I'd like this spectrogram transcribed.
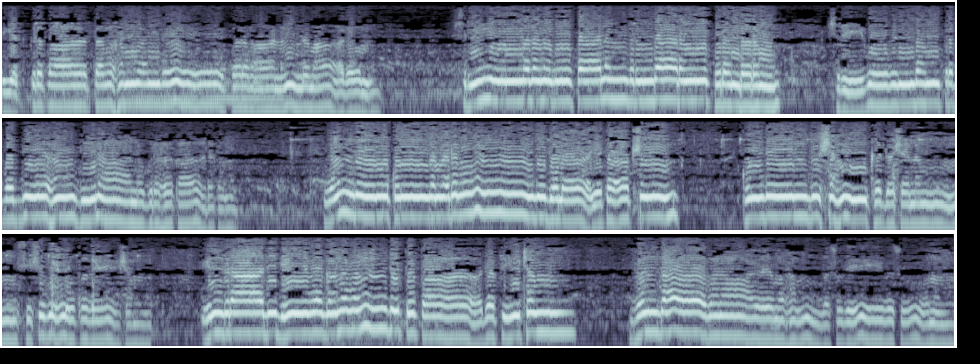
यत्कृपातमहं वंदे परमानन्दमाधवम्। श्रीमन्मदनगोपालम् वृन्दारम् पुरन्दरम् श्रीगोविन्दम् प्रपद्येऽहम् दीनानुग्रहकारकम्। वंदे मुकुन्दमरविन्दजलायताक्षिम् कुन्देन्दुशङ्खदशनम् शिशुगोपवेशम् इन्द्रादिदेवगणवन्दितपादपीठम् वृन्दावनायमहम् वसुदेवसूनम्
